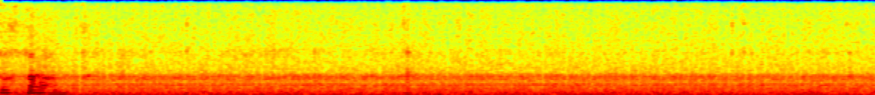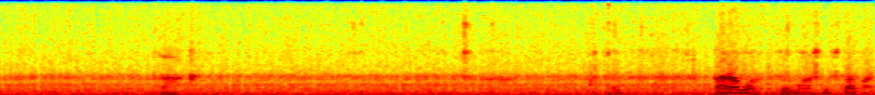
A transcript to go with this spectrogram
засранцы. Так. Паровоз, ты можешь не вставать.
